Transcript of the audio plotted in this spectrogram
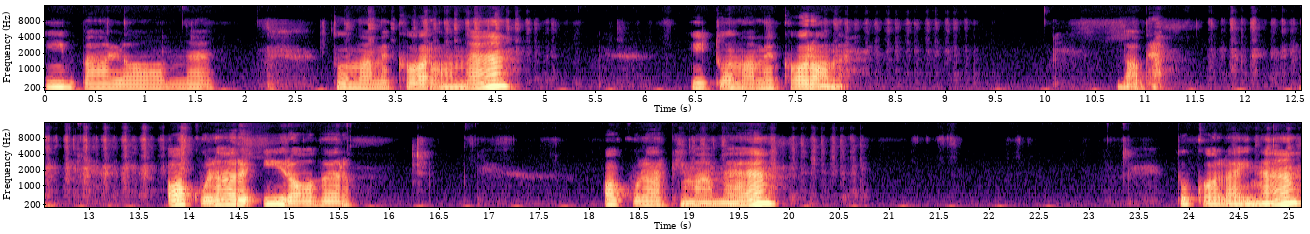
i balony. Tu mamy koronę. I tu mamy koronę. Dobra. Okulary i rower. Okularki mamy. Tu kolejne.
